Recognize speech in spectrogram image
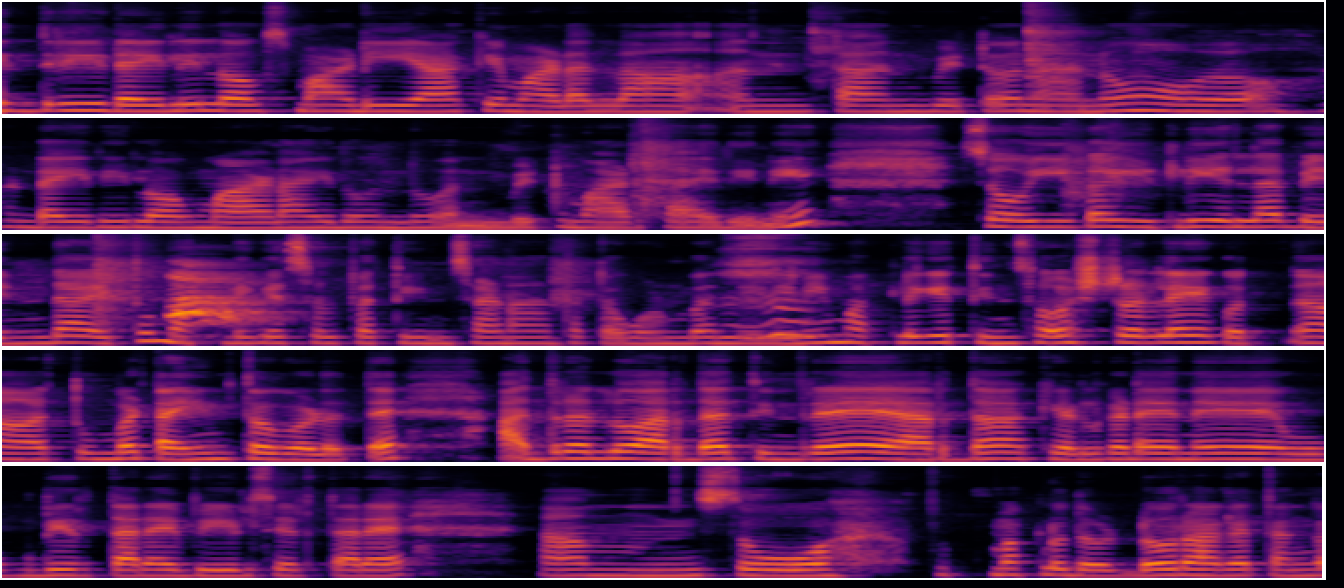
ಇದ್ರಿ, ಡೈಲಿ ಲಾಗ್ಸ್ ಮಾಡಿ, ಯಾಕೆ ಮಾಡಲ್ಲ? ಅಂತ ಅಂದ್ಬಿಟ್ಟು ನಾನು, ಡೈಲಿ ಲಾಗ್ ಮಾಡೋಣ ಇದೊಂದು ಅಂದ್ಬಿಟ್ಟು ಮಾಡ್ತಾಯಿದ್ದೀನಿ ಸೊ, ಈಗ ಇಡ್ಲಿ ಎಲ್ಲ ಬೆಂದಾಯಿತು. ಮಕ್ಕಳಿಗೆ ಸ್ವಲ್ಪ ತಿನ್ಸೋಣ ಅಂತ ತೊಗೊಂಡು ಬಂದಿದ್ದೀನಿ. ಮಕ್ಕಳಿಗೆ ತಿನ್ನಿಸೋ ಅಷ್ಟರಲ್ಲೇ ಗೊತ್ತು ತುಂಬ ಟೈಮ್ ತೊಗೊಳುತ್ತೆ. ಅದರಲ್ಲೂ ಅರ್ಧ ತಿಂದರೆ ಅರ್ಧ ಕೆಳಗಡೆನೇ ಉಗ್ದಿರ್ತಾರೆ, ಬೀಳ್ಸಿರ್ತಾರೆ. ಸೊ ಪುಟ್ಟ ಮಕ್ಕಳು ದೊಡ್ಡವರಾಗೋ ತನಕ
